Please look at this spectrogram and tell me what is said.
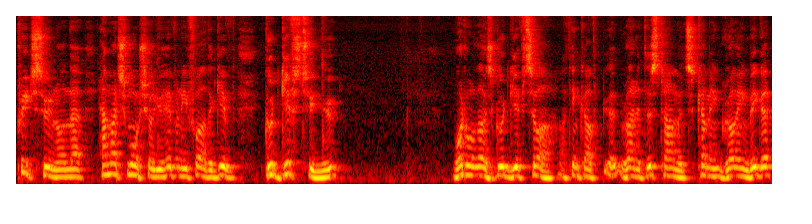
preach soon on that. How much more shall your Heavenly Father give good gifts to you what all those good gifts are. I think I've uh, right at this time it's coming growing bigger.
